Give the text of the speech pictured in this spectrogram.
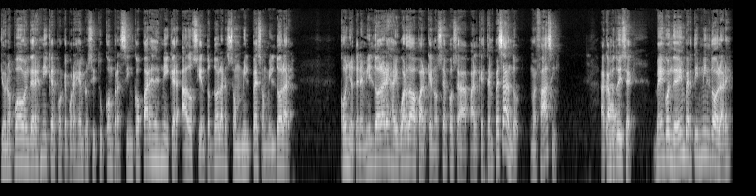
yo no puedo vender sneakers porque, por ejemplo, si tú compras cinco pares de sneakers a 200 dólares, son mil pesos, mil dólares. Coño, tener mil dólares ahí guardado para el que no sepa, o sea, para el que está empezando, no es fácil. A cambio tú dices, vengo en de invertir mil dólares,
